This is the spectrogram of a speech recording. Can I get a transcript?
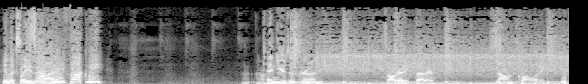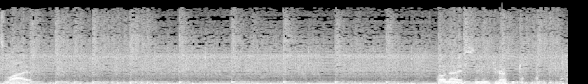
he looks like he's suck me, live. fuck me. Ten years of grunge. It's already better. Sound quality. It's live. Oh, nice. He's drunk.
